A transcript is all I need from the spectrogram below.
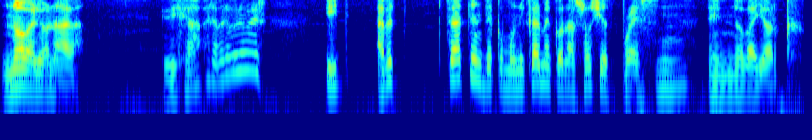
no valió nada. Y dije, a ver, a ver, a ver, a ver. Y a ver, traten de comunicarme con Associate Press Ujú. en Nueva York.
